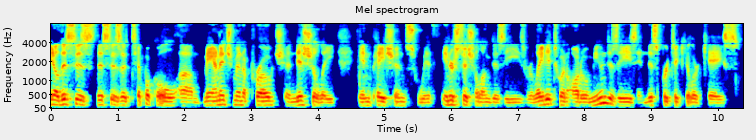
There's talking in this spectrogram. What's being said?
you know, this is this is a typical um, management approach initially in patients with interstitial lung disease related to an autoimmune disease. In this particular case,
